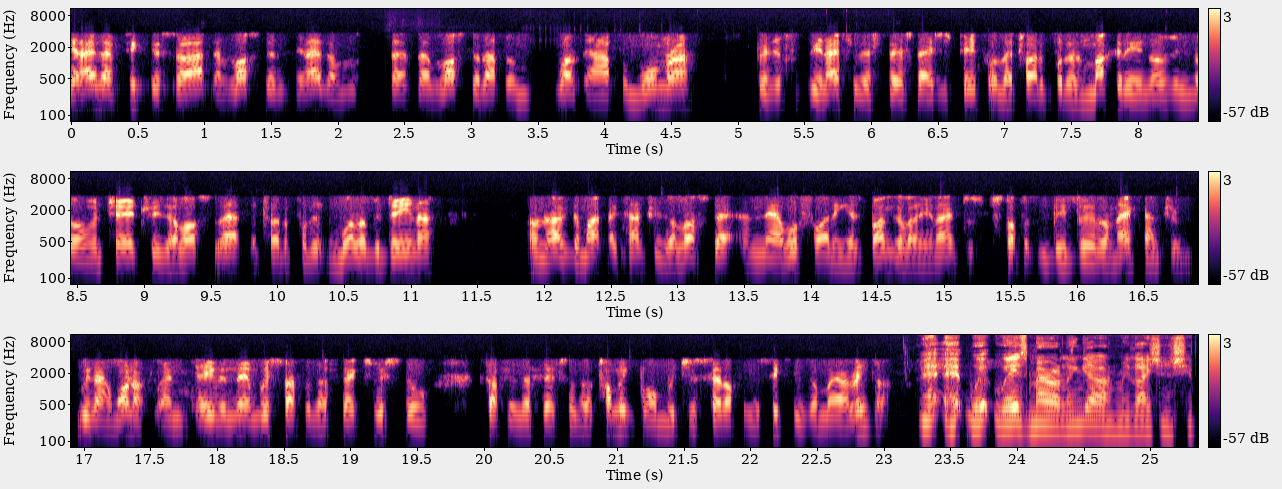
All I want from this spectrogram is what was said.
know, they've picked the site, they've lost it, you know, they've, they've lost it up in, what- uh, from Woomera, for the, you know, for the First Nations people. They tried to put it in Muckaty in Northern, Northern Territory, they lost that. They tried to put it in Wallerberdina on the Adnyamathanha country, they lost that. And now we're fighting as Barngarla, you know, to stop it and be built on our country. We don't want it. And even then, we suffer the effects, we're still suffering the effects of the atomic bomb, which was set off in the 60s on Maralinga. Eh, eh, where- Where's Maralinga in relationship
